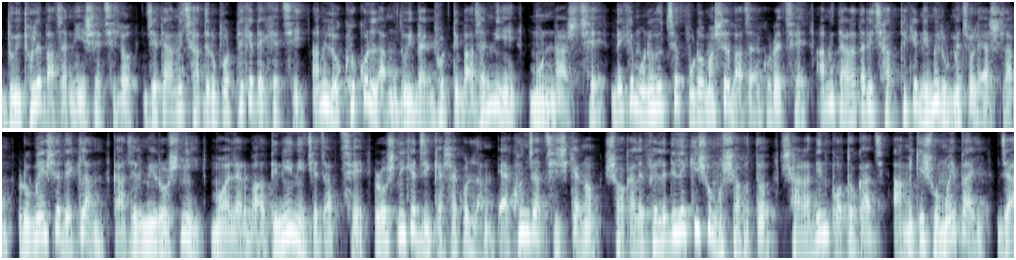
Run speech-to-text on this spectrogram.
দুই থলে বাজার নিয়ে এসেছিল, যেটা আমি ছাদের উপর থেকে দেখেছি। আমি লক্ষ্য করলাম দুই ব্যাগ ভর্তি বাজার নিয়ে মুন্না আসছে। দেখে মনে হচ্ছে পুরো মাসের বাজার করেছে। আমি তাড়াতাড়ি ছাদ থেকে নেমে রুমে চলে আসলাম। রুমে এসে দেখলাম কাজের মেয়ে রোশনি ময়লার বালতি নিয়ে নিচে যাচ্ছে। রোশনিকে জিজ্ঞাসা করলাম, এখন যাচ্ছিস কেন? সকালে ফেলে দিলে কি সমস্যা হতো? সারাদিন কত কাজ? আমি কি সময় পাই? যা,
